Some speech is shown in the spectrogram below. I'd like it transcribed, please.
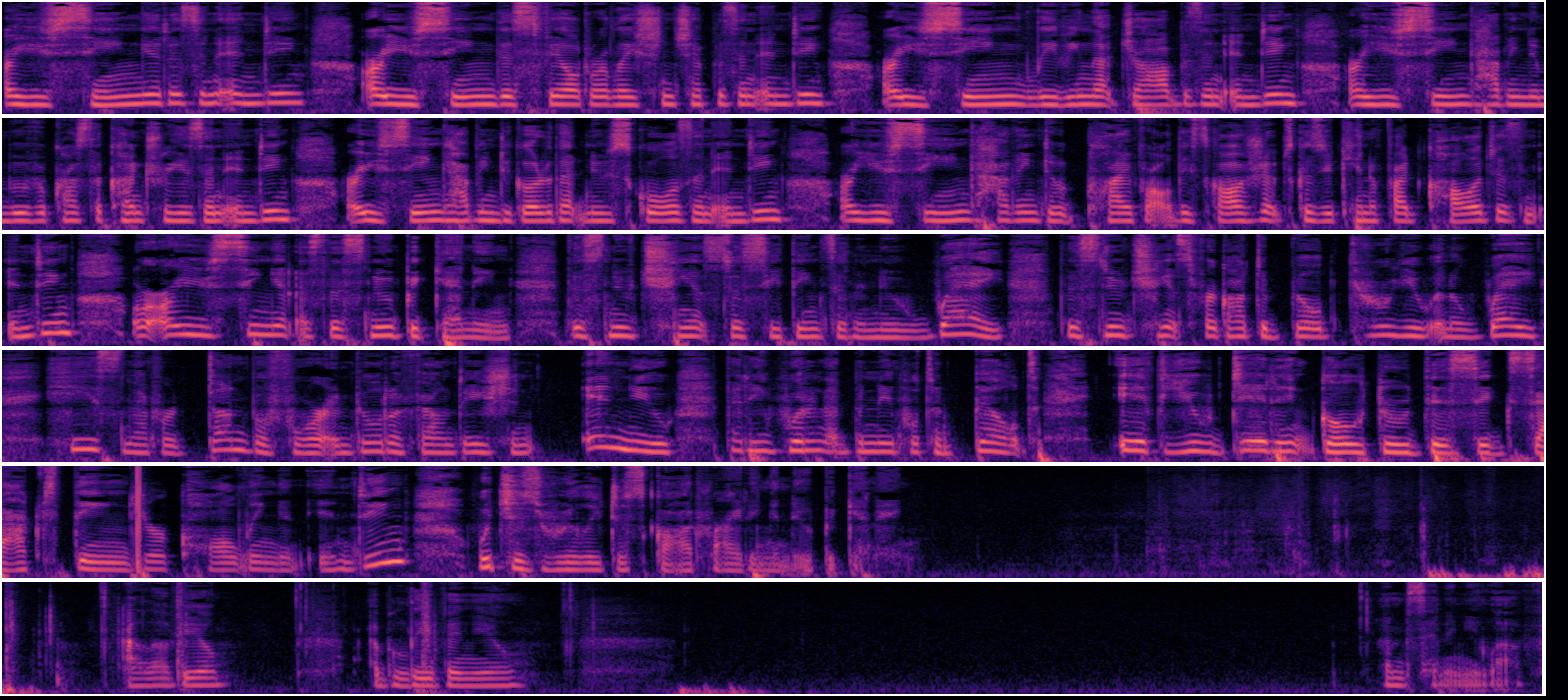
Are you seeing it as an ending? Are you seeing this failed relationship as an ending? Are you seeing leaving that job as an ending? Are you seeing having to move across the country as an ending? Are you seeing having to go to that new school as an ending? Are you seeing having to apply for all these scholarships because you can't afford college as an ending? Or are you seeing it as this new beginning, this new chance to see things in a new way, this new chance for God to build through you in a way He's never done before and build a foundation in you that he wouldn't have been able to build if you didn't go through this exact thing you're calling an ending, which is really just God writing a new beginning. I love you. I believe in you. I'm sending you love.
